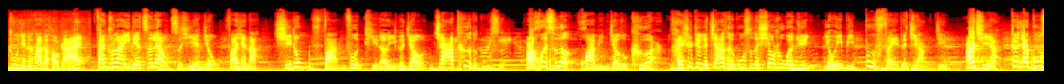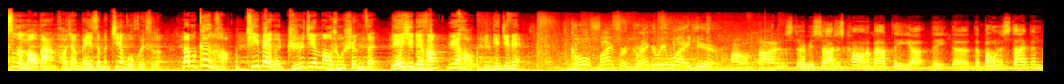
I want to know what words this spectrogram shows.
住进了他的豪宅，翻出来一叠资料，仔细研究，发现呐，其中反复提到一个叫加特的公司。而惠斯勒化名叫做科尔，还是这个加特公司的销售冠军，有一笔不菲的奖金。而且呀，这家公司的老板好像没怎么见过惠斯勒，那不更好？T Bag 直接冒充身份联系对方，约好明天见面。Cole Pfeiffer, Gregory White here. Oh, sorry to disturb you, sir. I was just calling about the uh, the, the the bonus stipend.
